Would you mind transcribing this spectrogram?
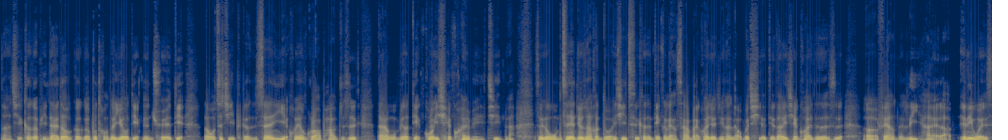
那其实各个平台都有各个不同的优点跟缺点。那我自己本身也会用 Grubhub，只是当然我没有点过一千块美金啊。这个我们之前就算很多人一起吃，可能点个两三百块就已经很了不起了，点到一千块真的是呃非常的厉害啦。Anyways，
